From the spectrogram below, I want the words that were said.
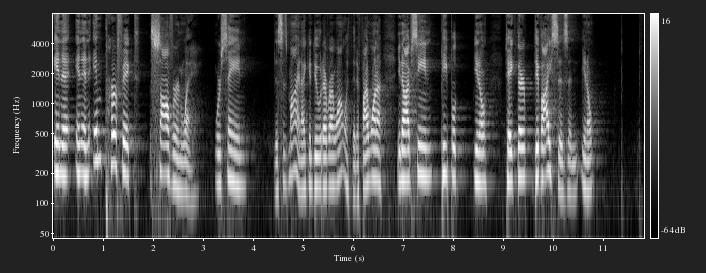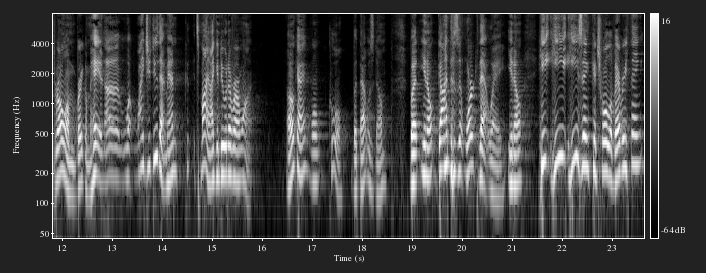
in, a, in an imperfect sovereign way. We're saying this is mine i can do whatever i want with it if i want to you know i've seen people you know take their devices and, you know, throw them, break them. Hey, uh, wh- why'd you do that, man? It's mine. I can do whatever I want. Okay, well, cool, but that was dumb. But, you know, God doesn't work that way, you know. He, he, he's in control of everything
